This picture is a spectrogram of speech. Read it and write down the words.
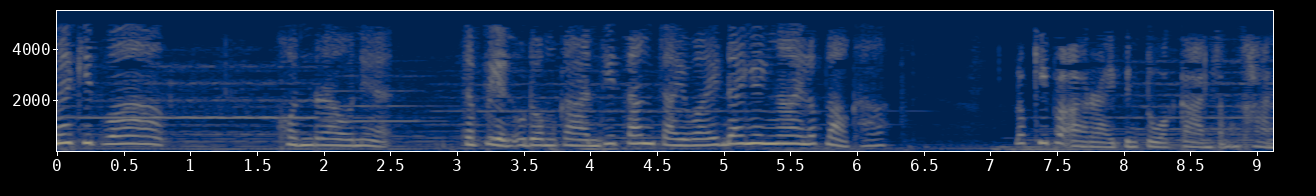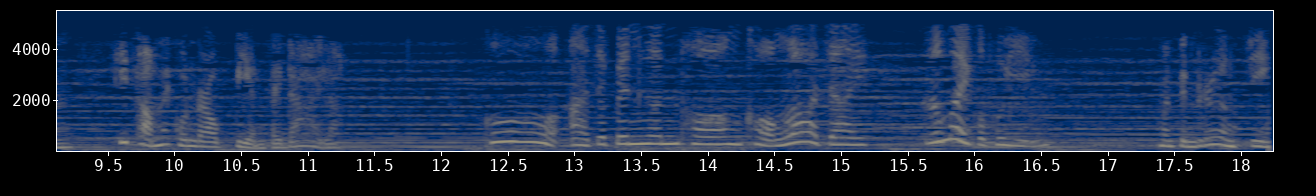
แม่คิดว่า คนเราเนี่ย จะเปลี่ยนอุดมการณ์ที่ตั้งใจไว้ได้ง่าย ๆ หรือเปล่าคะแล้วคิดว่าอะไรเป็นตัวการสำคัญที่ทำให้คนเราเปลี่ยนไปได้ล่ะ ก็อาจจะเป็นเงินทองของล่อใจ หรือไม่ก็ผู้หญิง มันเป็นเรื่องจริง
